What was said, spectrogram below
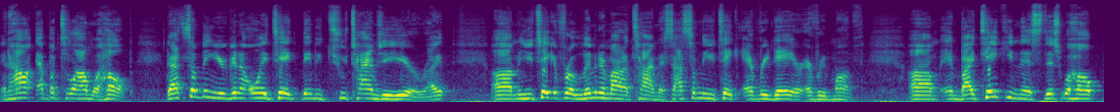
and how epitalon will help. That's something you're going to only take maybe two times a year, right? Um, and you take it for a limited amount of time. It's not something you take every day or every month. Um, and by taking this, this will help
